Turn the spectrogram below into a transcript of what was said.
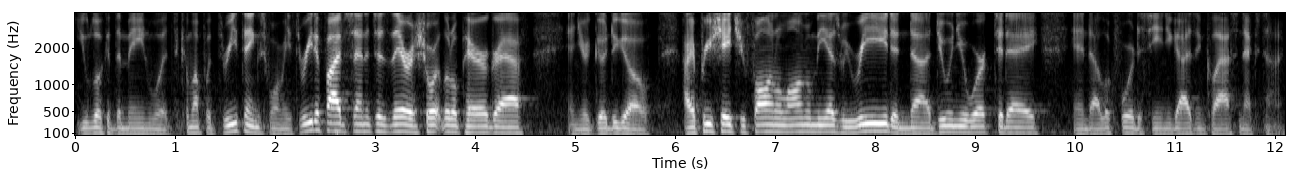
you look at the Maine woods. Come up with three things for me, three to five sentences there, a short little paragraph, and you're good to go. I appreciate you following along with me as we read and uh, doing your work today, and I look forward to seeing you guys in class next time.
